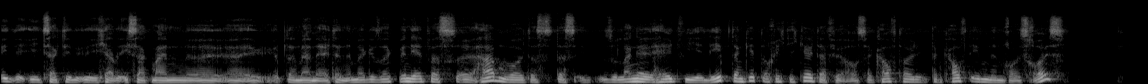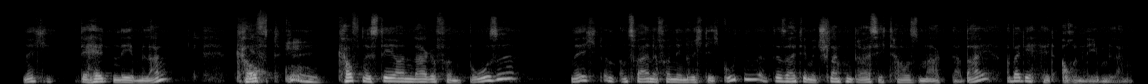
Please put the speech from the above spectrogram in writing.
ich, ich sagte, ich habe, ich sag meinen, äh, ich habe dann meinen Eltern immer gesagt, wenn ihr etwas äh, haben wollt, das, das so lange hält, wie ihr lebt, dann gebt auch richtig Geld dafür aus. Dann kauft, dann kauft eben einen Rolls Royce, nicht? Der hält ein Leben lang kauft, ja. kauft eine Stereoanlage von Bose, nicht? Und, und zwar eine von den richtig guten. Da seid ihr mit schlanken 30.000 Mark dabei, aber die hält auch ein Leben lang.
